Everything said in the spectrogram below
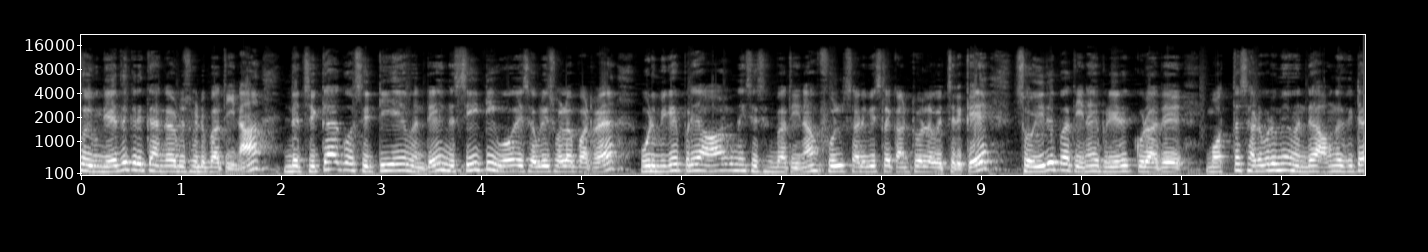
ஸோ இவங்க எதுக்கு இருக்காங்க அப்படின்னு சொல்லிட்டு பார்த்தீங்கன்னா இந்த சிக்காகோ சிட்டியே வந்து இந்த சிடி ஓஎஸ் அப்படி சொல்லப்படுற ஒரு மிகப்பெரிய ஆர்கனைசேஷன் பார்த்தீங்கன்னா ஃபுல் சர்வீஸில் கண்ட்ரோலில் வச்சிருக்கு. ஸோ இது பார்த்தீங்கன்னா இப்படி இருக்கக்கூடாது. மொத்த சர்வருமே வந்து அவங்க கிட்ட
